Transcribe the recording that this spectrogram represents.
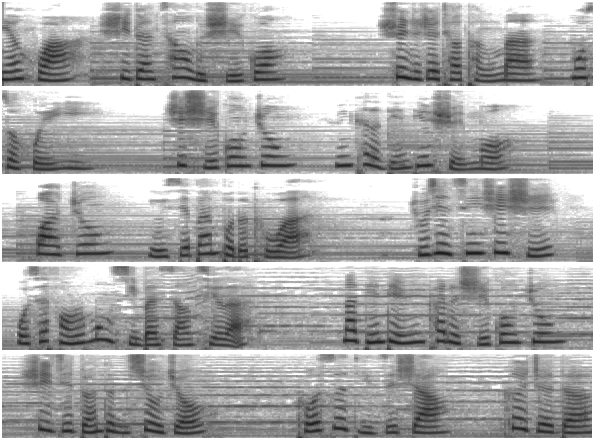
年华是一段苍老的时光，顺着这条藤蔓摸索回忆，是时光中晕开的点点水墨。画中有一些斑驳的图案，逐渐清晰时，我才仿若梦醒般想起来，那点点晕开的时光中，是一截短短的绣轴，驼色底子上刻着的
